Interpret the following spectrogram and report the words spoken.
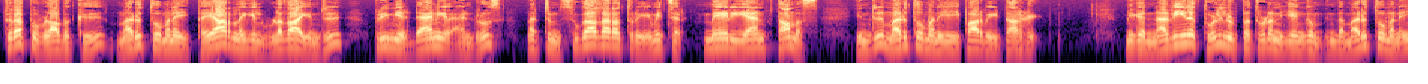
திறப்பு விழாவுக்கு மருத்துவமனை தயார் நிலையில் உள்ளதா என்று பிரீமியர் டேனியல் ஆண்ட்ரூஸ் மற்றும் சுகாதாரத்துறை அமைச்சர் மேரியான் தாமஸ் இன்று மருத்துவமனையை பார்வையிட்டார்கள் மிக நவீன தொழில்நுட்பத்துடன் இயங்கும் இந்த மருத்துவமனை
